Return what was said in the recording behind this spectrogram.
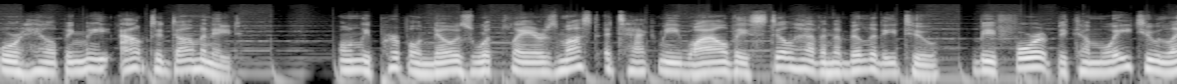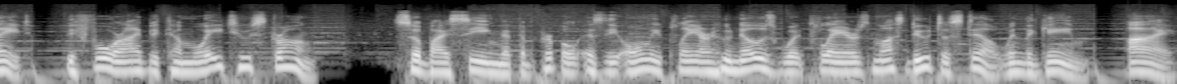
or helping me out to dominate. Only purple knows what players must attack me while they still have an ability to, before it become way too late, before I become way too strong. so by seeing that the purple is the only player who knows what players must do to still win the game, I,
